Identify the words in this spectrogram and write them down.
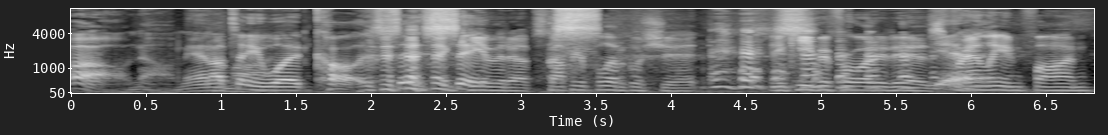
Oh no, man! I'll Come tell you what. Call, say, say, Give it up. Stop your political shit and keep it for what it is. Yeah. Friendly and fun.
